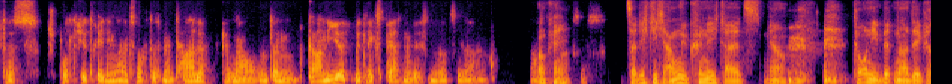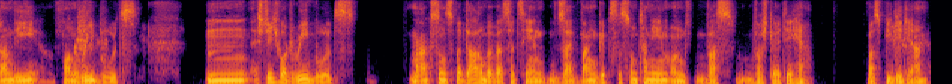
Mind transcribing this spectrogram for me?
das sportliche Training als auch das mentale. Genau. Und dann garniert mit Expertenwissen sozusagen. Okay. Praxis. Jetzt hatte ich dich angekündigt als, ja, Tony Bittner de Grandi von Reboots. Mm, Stichwort Reboots. Magst du uns mal darüber was erzählen? Seit wann gibt es das Unternehmen und was, was stellt ihr her? Was bietet ihr an?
